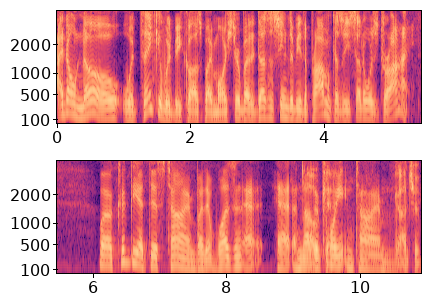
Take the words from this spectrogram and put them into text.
I don't know. Would think it would be caused by moisture, but it doesn't seem to be the problem because he said it was dry. Well, it could be at this time, but it wasn't at, at another Okay. point in time. Gotcha.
